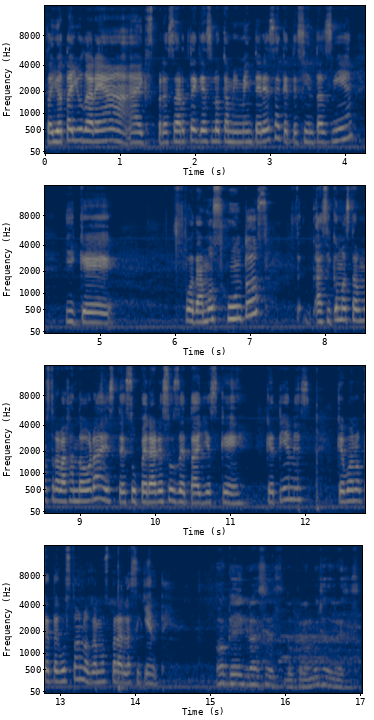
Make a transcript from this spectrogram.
o sea, yo te ayudaré a, a, expresarte qué es lo que a mí me interesa, que te sientas bien y que podamos juntos, así como estamos trabajando ahora, este, superar esos detalles que, que tienes. Qué bueno que te gustó, nos vemos para la siguiente. Ok, gracias, doctora, muchas gracias.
